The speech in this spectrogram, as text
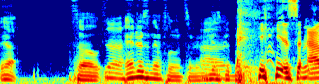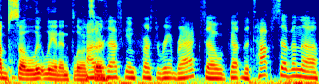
yeah so uh, andrew's an influencer he has uh, good books He is absolutely an Tyler's influencer. asking for us to bring it back, so we've got the top seven uh,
